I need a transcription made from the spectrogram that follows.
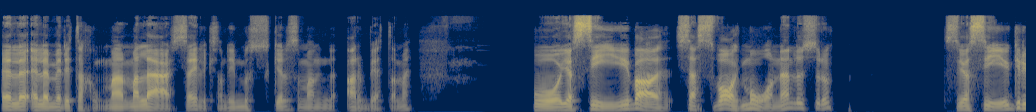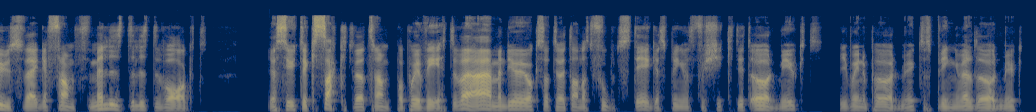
Eller, eller meditation. Man, man lär sig liksom. Det är en muskel som man arbetar med. Och jag ser ju bara så här svagt. Månen lyser upp. Så jag ser ju grusvägen framför mig lite, lite vagt. Jag ser ju inte exakt vad jag trampar på. Jag vet ju vad jag är, men det gör ju också att jag har ett annat fotsteg. Jag springer försiktigt, ödmjukt. Vi var inne på ödmjukt. Jag springer väldigt ödmjukt.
